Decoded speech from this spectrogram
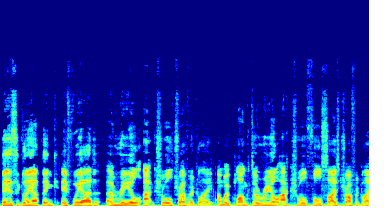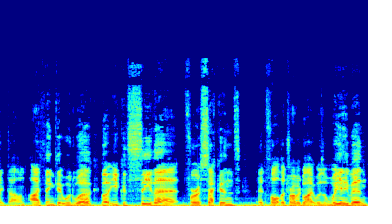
basically, I think if we had a real actual traffic light and we plonked a real actual full-size traffic light down, I think it would work. But you could see there for a second, it thought the traffic light was a wheelie bin,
